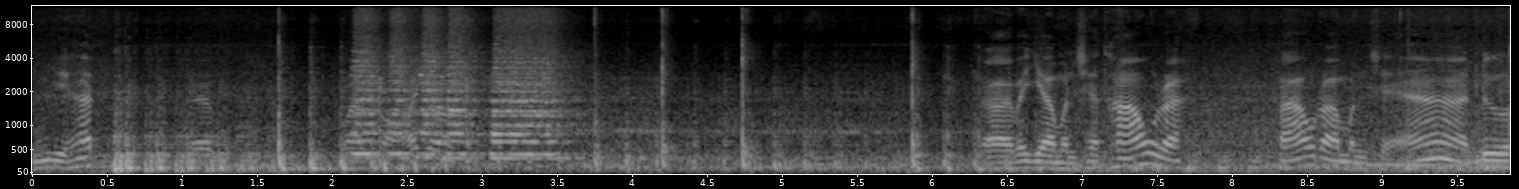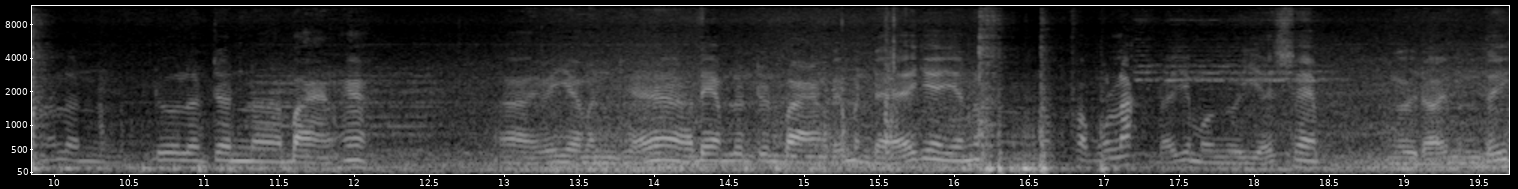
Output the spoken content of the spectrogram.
dụng gì hết. Rồi, và bỏ vô. Rồi bây giờ mình sẽ tháo ra. Tháo ra mình sẽ đưa nó lên đưa lên trên à, bàn ha. Rồi bây giờ mình sẽ đem lên trên bàn để mình để cho nó không có lắc để cho mọi người dễ xem. Người đợi mình tí.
